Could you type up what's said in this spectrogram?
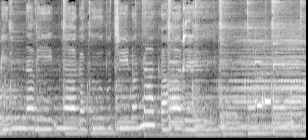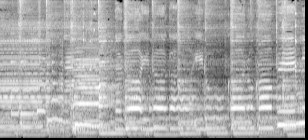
みんなみんながくぶちの中でい長い廊下の壁に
